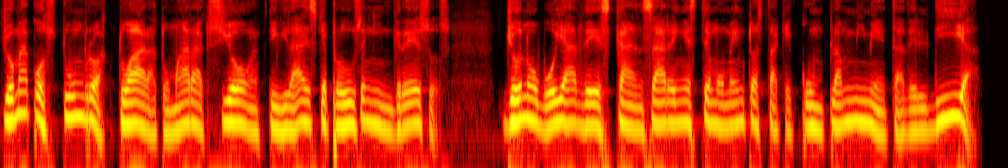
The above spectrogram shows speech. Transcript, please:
Yo me acostumbro a actuar, a tomar acción, actividades que producen ingresos. Yo no voy a descansar en este momento hasta que cumplan mi meta del día.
